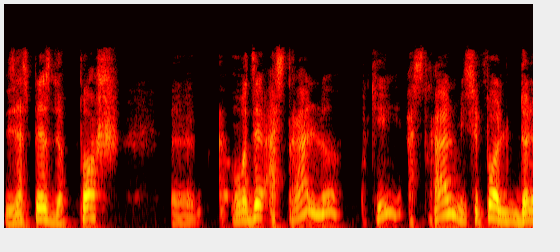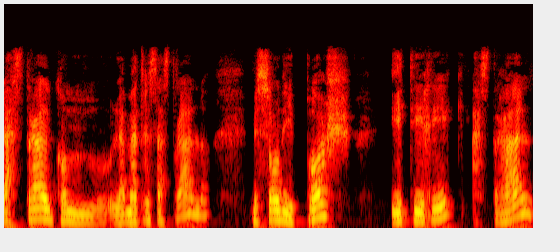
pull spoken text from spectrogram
des espèces de poches, euh, on va dire astrales, là, ok, astrales, mais c'est pas de l'astral comme la matrice astrale, mais ce sont des poches éthériques, astrales,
